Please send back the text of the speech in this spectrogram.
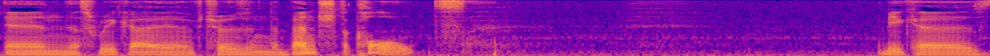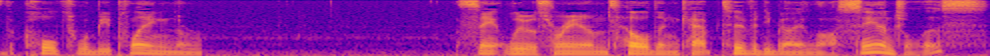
And this week I have chosen to bench the Colts because the Colts will be playing the St. Louis Rams held in captivity by Los Angeles.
